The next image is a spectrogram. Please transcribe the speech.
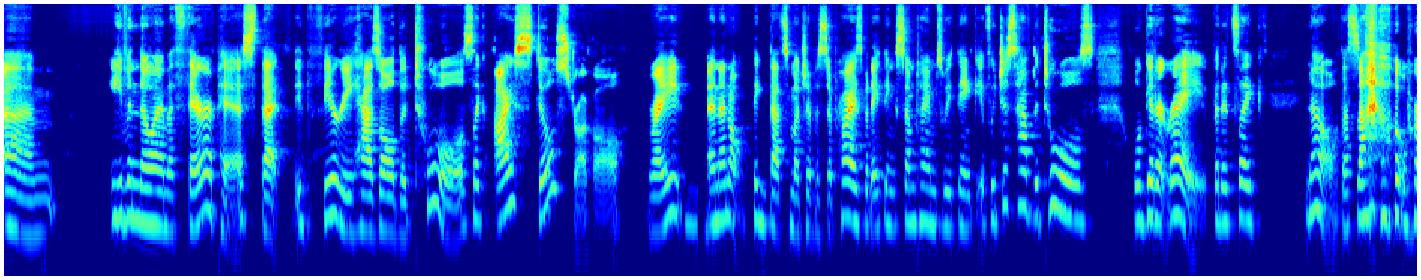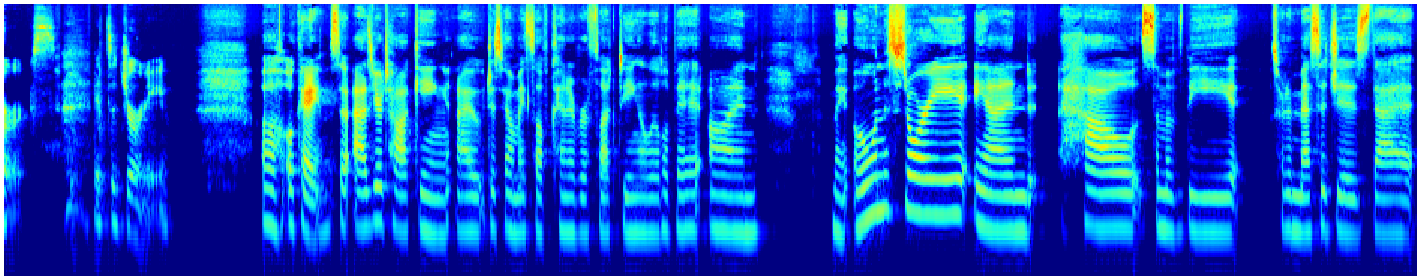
um even though I'm a therapist that in theory has all the tools, like I still struggle, right? Mm-hmm. And I don't think that's much of a surprise, but I think sometimes we think if we just have the tools, we'll get it right. But it's like, no, that's not how it works. It's a journey. Oh, okay. So as you're talking, I just found myself kind of reflecting a little bit on my own story and how some of the sort of messages that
